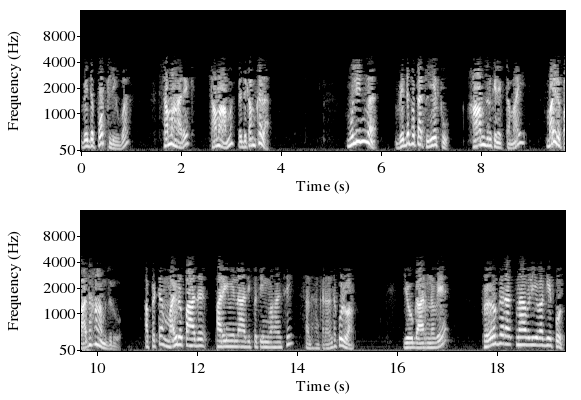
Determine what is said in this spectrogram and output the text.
වෙද පොත් ලිව්වා සමහරෙක් තමාම වෙදකම් කළා. මුලින්ම වෙද පොතක් ලියපු හාමුදුරු කෙනෙක් තමයි මයුරපාද හාමුදුරුවෝ. අපිට මයුරපාද පරිවිනාධිපතින් වහන්සේ සඳහන් කරන්නට පුළුවන්. යෝගාර්ණවයේ ප්‍රයෝග රත්නාවලිය වගේ පොත්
